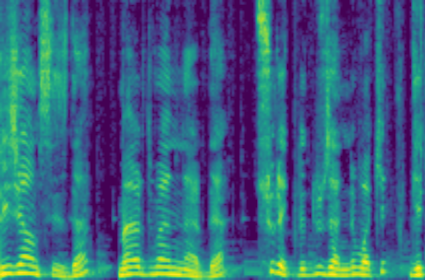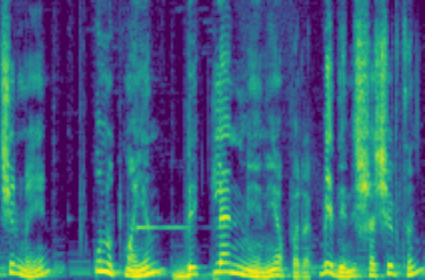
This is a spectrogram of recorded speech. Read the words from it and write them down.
Ricam sizden merdivenlerde sürekli düzenli vakit geçirmeyin. Unutmayın beklenmeyeni yaparak bedeni şaşırtın.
